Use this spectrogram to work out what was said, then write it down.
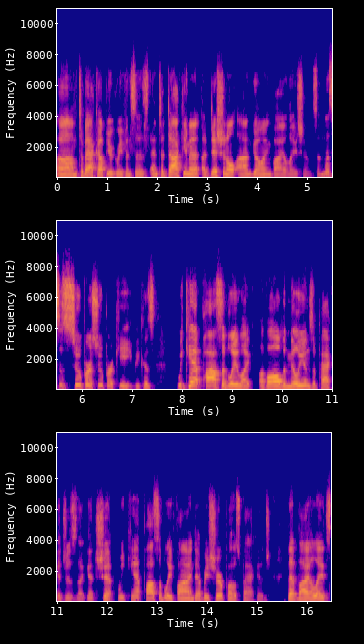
um, to back up your grievances and to document additional ongoing violations. And this is super, super key because we can't possibly like of all the millions of packages that get shipped, we can't possibly find every SurePost package that violates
